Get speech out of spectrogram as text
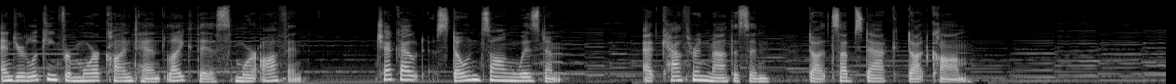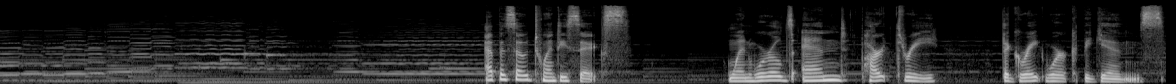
and you're looking for more content like this more often, check out Stone Song Wisdom at catherinematheson.substack.com. Episode 26 When Worlds End, Part 3 The Great Work Begins.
